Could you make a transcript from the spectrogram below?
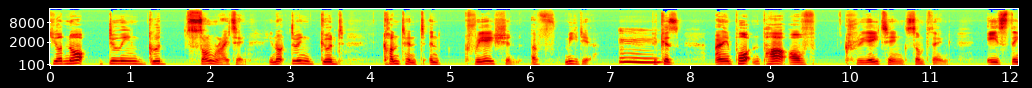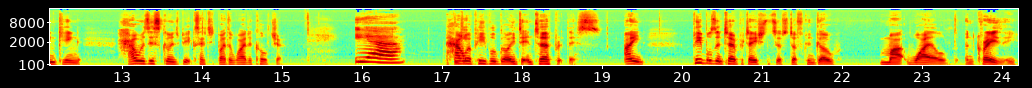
you're not doing good songwriting. You're not doing good content and creation of media mm. because an important part of creating something is thinking how is this going to be accepted by the wider culture? Yeah. How Okay. are people going to interpret this? I mean, people's interpretations of stuff can go wild and crazy,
